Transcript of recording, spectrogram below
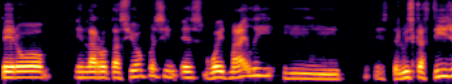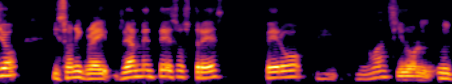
Pero en la rotación, pues es Wade Miley y este, Luis Castillo y Sonny Gray. Realmente esos tres, pero eh, no han sido ni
